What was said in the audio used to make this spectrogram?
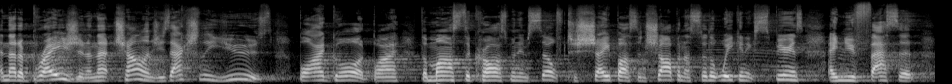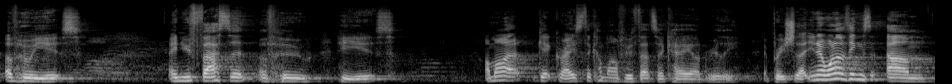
and that abrasion and that challenge is actually used by God, by the master craftsman himself to shape us and sharpen us so that we can experience a new facet of who he is. A new facet of who he is. I might get Grace to come up if that's okay. I'd really appreciate that. You know, one of the things um,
